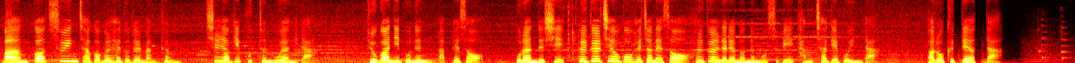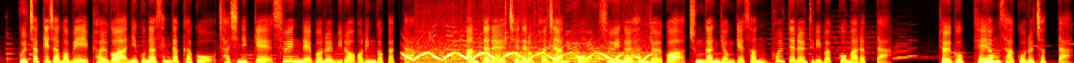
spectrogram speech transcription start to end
마음껏 스윙 작업을 해도 될 만큼 실력이 붙은 모양이다. 교관이 보는 앞에서 보란 듯이 흙을 채우고 회전해서 흙을 내려놓는 모습이 당차게 보인다. 바로 그때였다. 굴착기 작업이 별거 아니구나 생각하고 자신있게 스윙 레버를 밀어버린 것 같다. 암대를 제대로 펴지 않고 스윙을 한 결과 중간 경계선 폴대를 들이받고 말았다. 결국 대형 사고를 쳤다.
